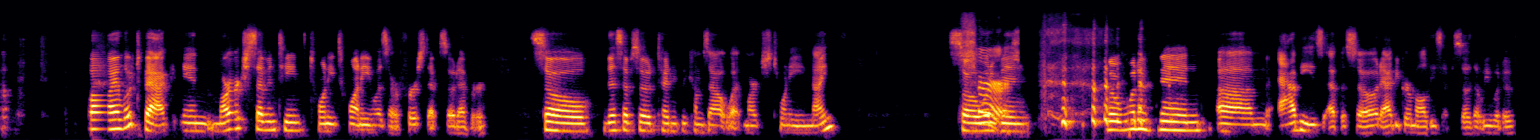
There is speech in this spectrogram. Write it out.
Well, I looked back in March 17th, 2020 was our first episode ever. So this episode technically comes out what March 29th. So sure. it would have been so it would have been um Abby's episode, Abby Grimaldi's episode that we would have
